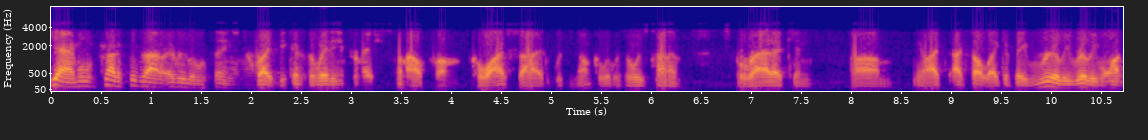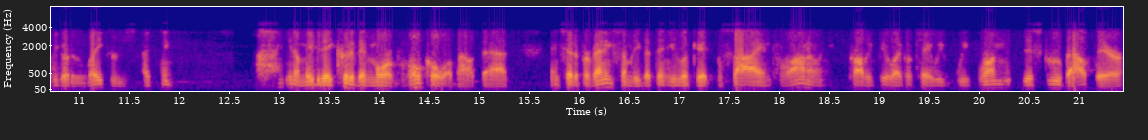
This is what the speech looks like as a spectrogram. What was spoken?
Yeah, and we'll try to figure out every little thing. And you're right, because the way the information's come out from Kawhi's side with the uncle, it was always kind of sporadic. And, um, you know, I, I felt like if they really, really wanted to go to the Lakers, I think, you know, maybe they could have been more vocal about that instead of preventing somebody. But then you look at Masai and Toronto, and you probably feel like, okay, we, we've run this group out there.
